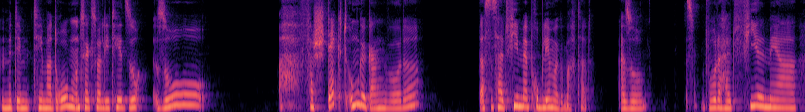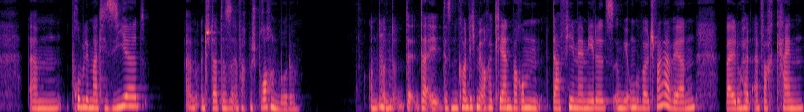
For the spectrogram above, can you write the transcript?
mit dem Thema Drogen und Sexualität so, so ah, versteckt umgegangen wurde, dass es halt viel mehr Probleme gemacht hat. Also es wurde halt viel mehr ähm, problematisiert, ähm, anstatt dass es einfach besprochen wurde. Und, mhm. und da, das konnte ich mir auch erklären, warum da viel mehr Mädels irgendwie ungewollt schwanger werden, weil du halt einfach kein,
